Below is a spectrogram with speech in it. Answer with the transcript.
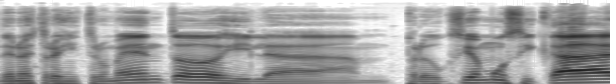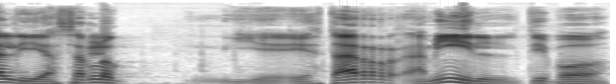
de nuestros instrumentos y la producción musical y hacerlo y, y estar a mil, tipo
